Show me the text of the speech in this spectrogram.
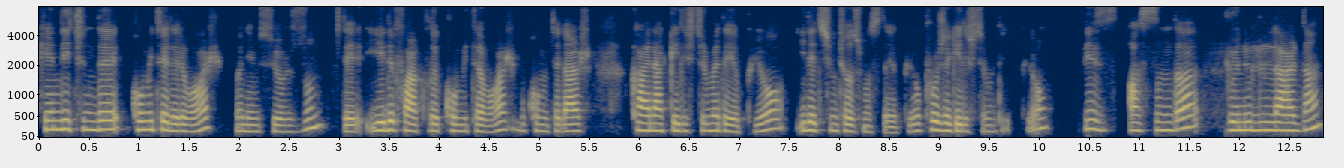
Kendi içinde komiteleri var, önemsiyoruz'un. İşte 7 farklı komite var. Bu komiteler kaynak geliştirme de yapıyor, iletişim çalışması da yapıyor, proje geliştirme de yapıyor. Biz aslında gönüllülerden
